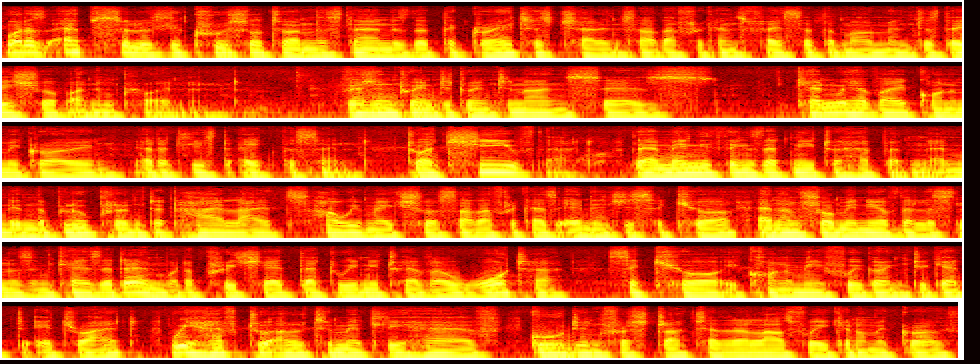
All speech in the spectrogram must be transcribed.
What is absolutely crucial to understand is that the greatest challenge South Africans face at the moment is the issue of unemployment. Vision 2029 says, can we have our economy growing at at least 8%? To achieve that, there are many things that need to happen. And in the blueprint, it highlights how we make sure South Africa is energy secure. And I'm sure many of the listeners in KZN would appreciate that we need to have a water secure economy if we're going to get it right. We have to ultimately have good infrastructure that allows for economic growth.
